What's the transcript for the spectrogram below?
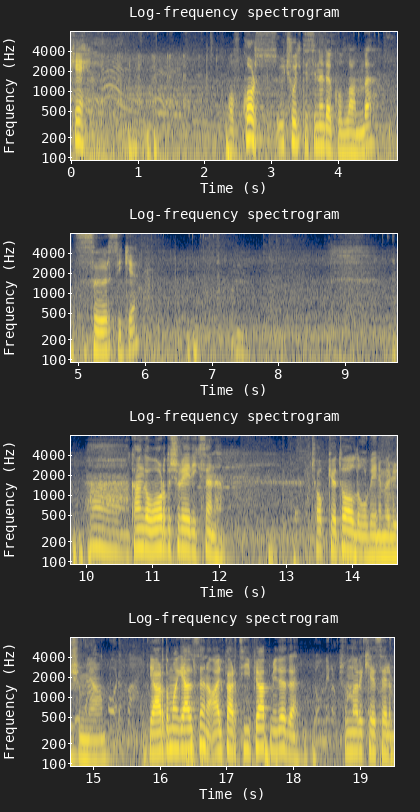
Okey. Of course 3 ultisini de kullandı. Sığır siki. Ha, Kanka ward'u şuraya diksene. Çok kötü oldu bu benim ölüşüm ya. Yardıma gelsene. Alper TP at mide de. Şunları keselim.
